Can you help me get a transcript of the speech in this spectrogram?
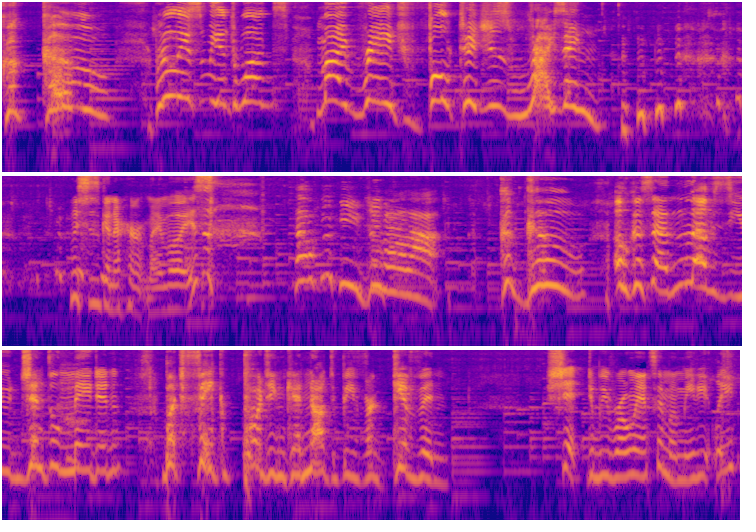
Cuckoo! Release me at once! My rage voltage is rising! this is gonna hurt my voice. Help me, Jamala! Cuckoo! Oko-san loves you, gentle maiden, but fake pudding cannot be forgiven. Shit, did we romance him immediately?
